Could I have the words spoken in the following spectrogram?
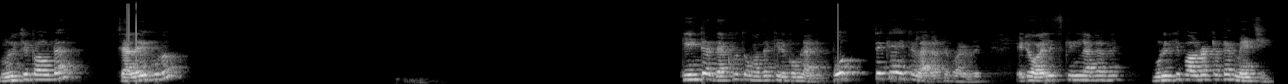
মুলিটি পাউডার চালের গুঁড়ো। স্কিনটা দেখো তোমাদের কীরকম লাগে। প্রত্যেকে এটা লাগাতে পারবে। এটা অয়েল স্কিন লাগাবে। মুলিটি পাউডারটা একটা ম্যাজিক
